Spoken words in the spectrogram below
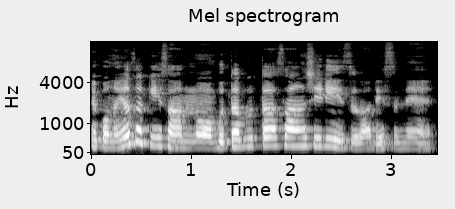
で、この矢崎さんの豚豚さんシリーズはですね、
